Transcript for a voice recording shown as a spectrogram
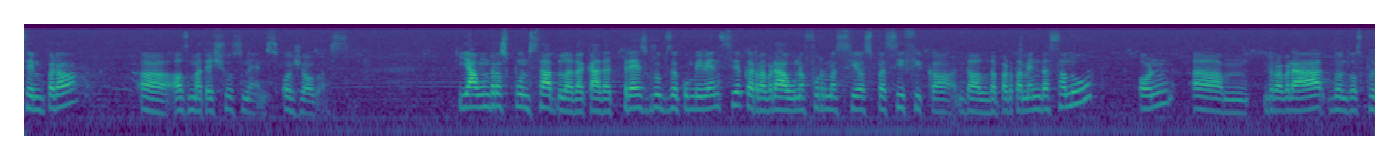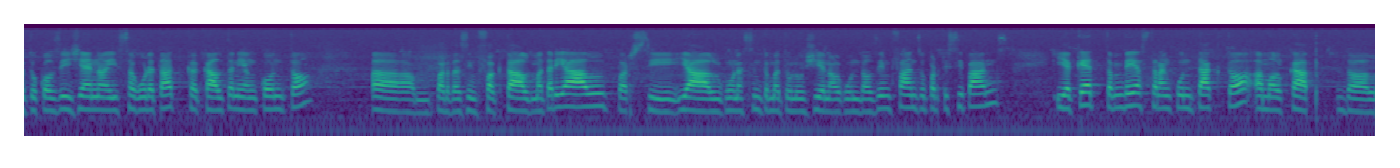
sempre uh, els mateixos nens o joves. Hi ha un responsable de cada tres grups de convivència que rebrà una formació específica del Departament de Salut on um, rebrà doncs, els protocols d'higiene i seguretat que cal tenir en compte um, per desinfectar el material, per si hi ha alguna sintomatologia en algun dels infants o participants, i aquest també estarà en contacte amb el CAP del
